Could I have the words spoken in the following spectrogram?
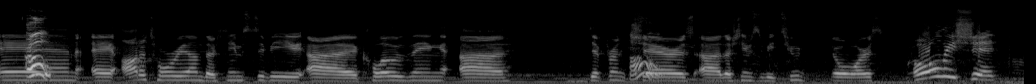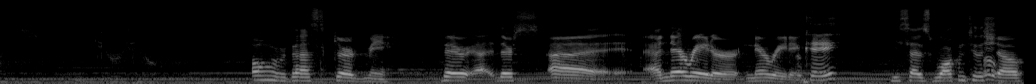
in Oh! a auditorium. There seems to be uh clothing, uh, different Oh. chairs. Uh, there seems to be two doors. Holy shit! Oh, that scared me. There, uh, there's uh, a narrator narrating. Okay. He says, "Welcome to the Oh. show."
